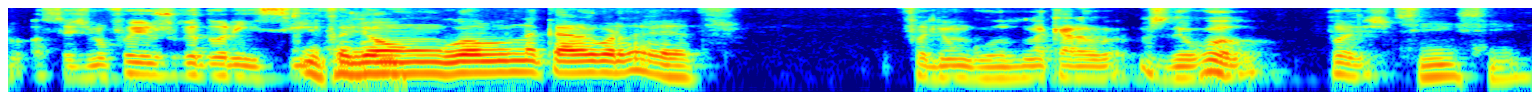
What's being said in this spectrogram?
Ou seja, não foi o jogador em si. E falhou um golo na cara do guarda-redes. Falhou um golo na cara, mas deu golo. Pois. Sim, sim.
